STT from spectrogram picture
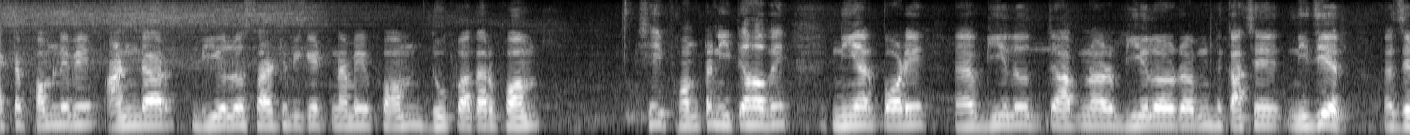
একটা ফর্ম নেবে। আন্ডার বিএলও সার্টিফিকেট নামে ফর্ম দু পাতার ফর্ম সেই ফর্মটা নিতে হবে। নেওয়ার পরে বিএলও আপনার বিএলওর কাছে নিজের যে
